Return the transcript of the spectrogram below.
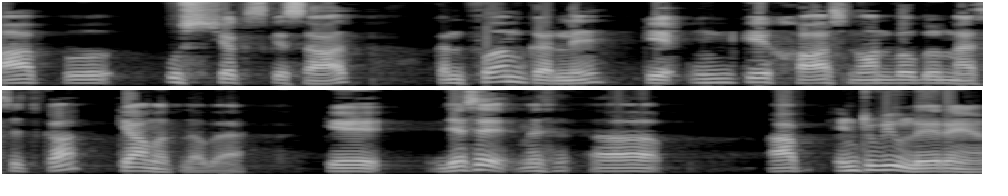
آپ اس شخص کے ساتھ کنفرم کر لیں کہ ان کے خاص نان وربل میسج کا کیا مطلب ہے کہ جیسے میں آپ انٹرویو لے رہے ہیں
